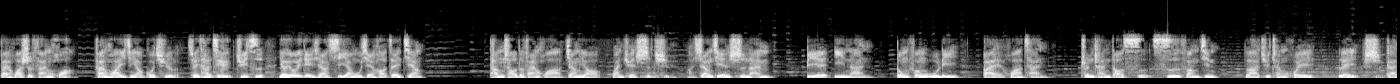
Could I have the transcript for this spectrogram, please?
百花是繁华，繁华已经要过去了。所以他这个句子又有一点像夕阳无限好，在讲唐朝的繁华将要完全逝去啊！相见时难，别亦难，东风无力，百花残，春蚕到死丝方尽。蜡炬成灰泪始干，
